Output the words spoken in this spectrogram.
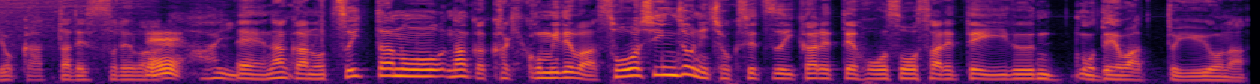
よかったです、それは。ね。はい、えーなんかあのツイッターのなんか書き込みでは送信所に直接行かれて放送されているのではというような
